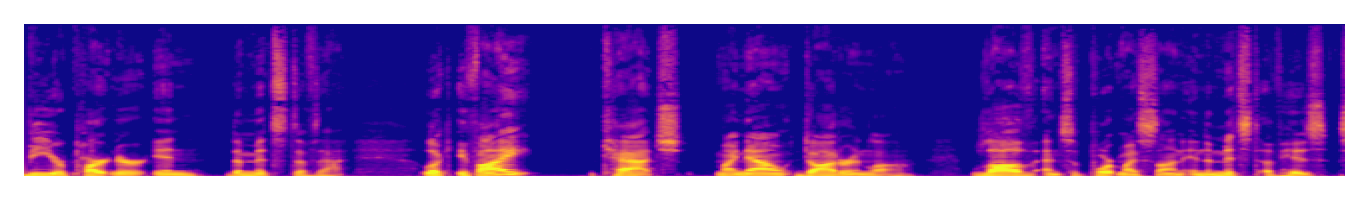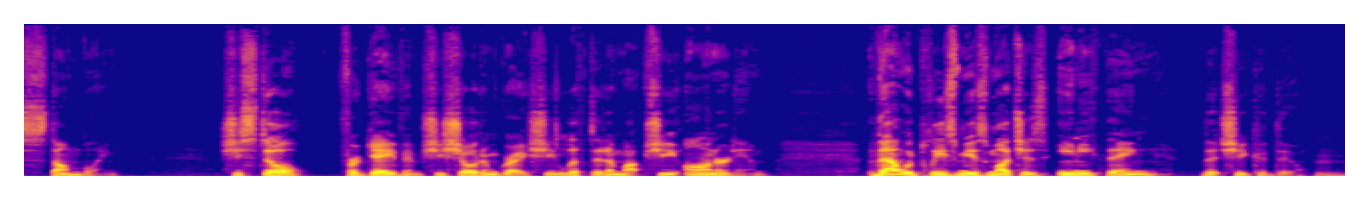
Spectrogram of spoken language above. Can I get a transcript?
be your partner in the midst of that? Look, if I catch my now daughter in law love and support my son in the midst of his stumbling, she still forgave him. She showed him grace. She lifted him up. She honored him. That would please me as much as anything that she could do. Hmm.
